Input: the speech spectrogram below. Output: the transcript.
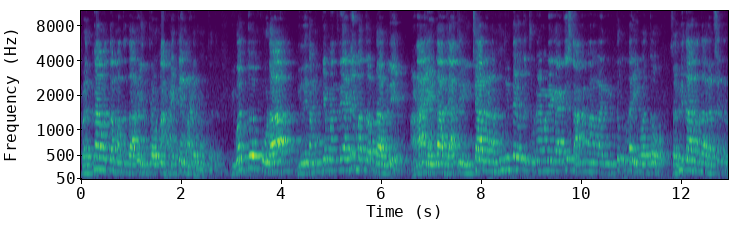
ಪ್ರಜ್ಞಾವಂತ ಮತದಾರರು ಇಂಥವ್ರನ್ನ ಆಯ್ಕೆ ಮಾಡಿರುವಂಥದ್ದು. ಇವತ್ತು ಕೂಡ ಇಲ್ಲಿನ ಮುಖ್ಯಮಂತ್ರಿ ಆಗಲಿ ಮತ್ತೊಬ್ಬರಾಗಲಿ ಹಣ ಎಲ್ಲ ಜಾತಿ ವಿಚಾರಗಳ ಮುಂದಿಟ್ಟು ಇವತ್ತು ಚುನಾವಣೆಗಾಗಿ ಸ್ಥಾನಮಾನವಾಗಿ ಇಟ್ಟು ಕೂಡ ಇವತ್ತು ಸಂವಿಧಾನದ ರಕ್ಷಕರ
